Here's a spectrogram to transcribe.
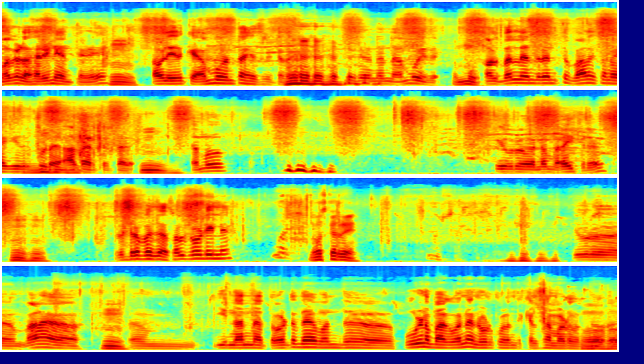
ಮಗಳು ಹರಿಣಿ ಅಂತೇಳಿ. ಅವಳು ಇದಕ್ಕೆ ಅಮ್ಮು ಅಂತ ಹೆಸರಿಟ್ಟಾಳೆ ಇದು ನನ್ನ ಅಮ್ಮು ಇದೆ. ಅವಳು ಬಲ್ಲ ಅಂದ್ರೆ ಅಂತೂ ಬಹಳ ಚೆನ್ನಾಗಿ ಇದ್ರ ಕೂಡ ಆಟ ಆಡ್ತಿರ್ತಾಳೆ ಅಮ್ಮು ಇವರು ನಮ್ಮ ರೈತರು. ರುದ್ರಭಜ ಸ್ವಲ್ಪ ನೋಡಿ ಇಲ್ಲಿ. ನಮಸ್ಕಾರ ರೀ. ಇವರು ಬಹಳ ಈ ನನ್ನ ತೋಟದ ಒಂದು ಪೂರ್ಣ ಭಾಗವನ್ನ ನೋಡ್ಕೊಳ್ಳುವಂತ ಕೆಲಸ ಮಾಡುವಂತವ್ರು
